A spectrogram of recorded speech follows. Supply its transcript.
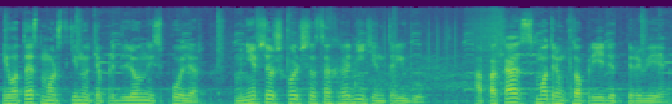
Его тест может скинуть определенный спойлер. Мне все же хочется сохранить интригу. А пока смотрим, кто приедет первее.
